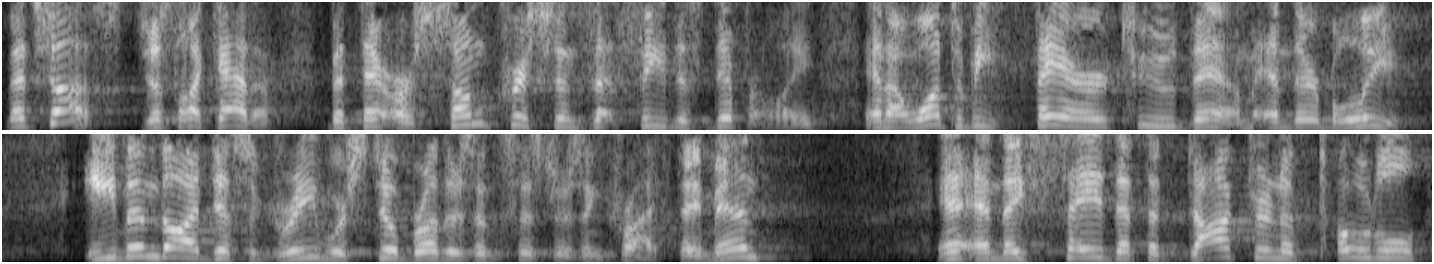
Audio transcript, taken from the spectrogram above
That's us, just like Adam. But there are some Christians that see this differently, and I want to be fair to them and their belief. Even though I disagree, we're still brothers and sisters in Christ. Amen? And, and they say that the doctrine of total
